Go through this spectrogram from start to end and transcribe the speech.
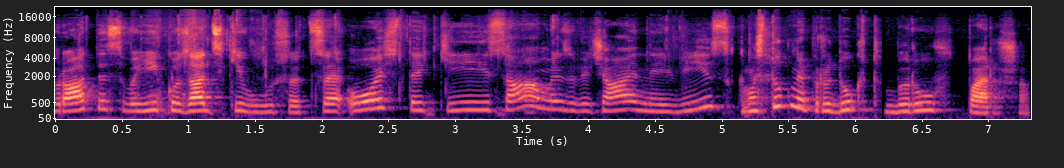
брати свої козацькі вуса. Це ось такий самий звичайний віск. Наступний продукт беру вперше.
